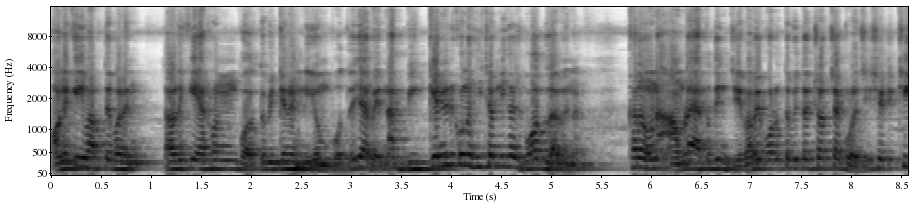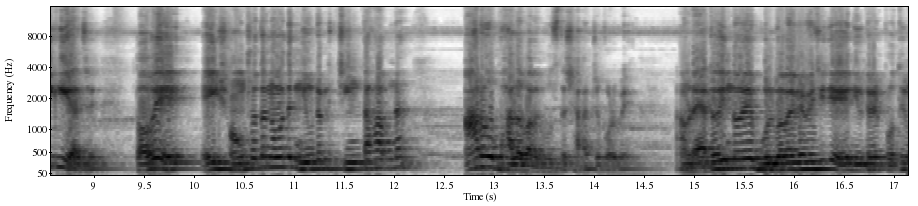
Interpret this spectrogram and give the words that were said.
অনেকেই ভাবতে পারেন, তাহলে কি এখন পদার্থবিজ্ঞানের নিয়ম বদলে যাবে? না, বিজ্ঞানের কোনো হিসাব নিকাশ বদলাবে না। কারণ আমরা এতদিন যেভাবে পদার্থবিদ্যার চর্চা করেছি, সেটি ঠিকই আছে। তবে এই সংশোধন আমাদের নিউটনের চিন্তাভাবনা আরও ভালোভাবে বুঝতে সাহায্য করবে। আমরা এতদিন ধরে ভুলভাবে ভেবেছি যে নিউটনের প্রথম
